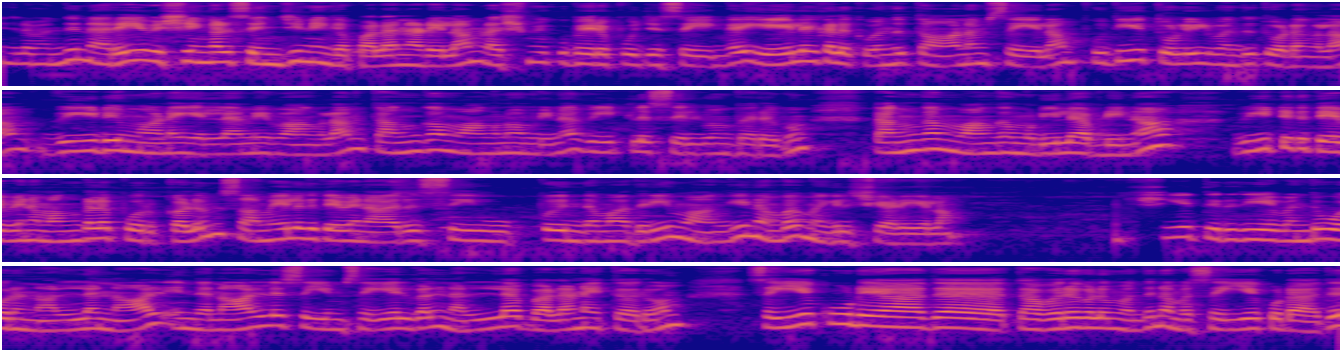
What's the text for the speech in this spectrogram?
இதில் வந்து நிறைய விஷயங்கள் செஞ்சு நீங்கள் பலனடையலாம். லக்ஷ்மி குபேர பூஜை செய்யுங்க. ஏழைகளுக்கு வந்து தானம் செய்யலாம். புதிய தொழில் வந்து தொடங்கலாம். வீடு மனை எல்லாமே வாங்கலாம். தங்கம் வாங்கணும் அப்படின்னா வீட்டில் செல்வம் பிறகும் தங்கம் வாங்க முடியல அப்படின்னா வீட்டுக்கு தேவையான மங்கள பொருட்களும் சமையலுக்கு தேவையான அரிசி உப்பு இந்த மாதிரியும் வாங்கி நம்ம மகிழ்ச்சி அடையலாம். அட்சய திருதியை வந்து ஒரு நல்ல நாள் இந்த நாளில் செய்யும் செயல்கள் நல்ல பலனை தரும். செய்யக்கூடாத தவறுகளும் வந்து நம்ம செய்யக்கூடாது.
